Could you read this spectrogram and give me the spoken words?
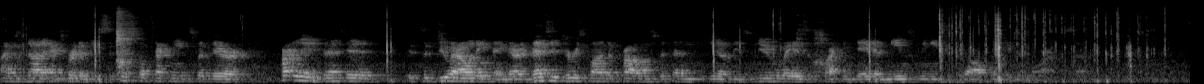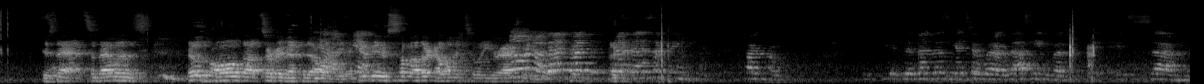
I'm not an expert in these statistical techniques, but they're partly invented. It's a duality thing. They're invented to respond to problems, but then you know these new ways of collecting data means we need to develop them even more. So is that so? That was that was all about survey methodology. Yeah, I think there's some other element to what you're asking. no, that, that, Okay. that, that's, I think, that, that does get to what I was asking, but it's, um,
